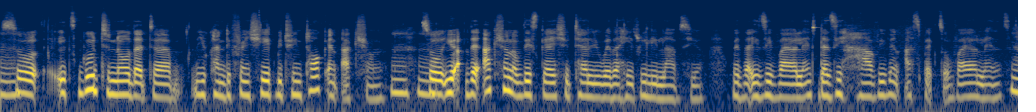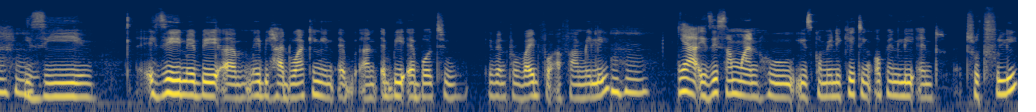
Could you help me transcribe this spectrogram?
So it's good to know that um, you can differentiate between talk and action. So you, the action of this guy should tell you whether he really loves you. Whether is he violent? Does he have even aspects of violence? Is he is he maybe um, maybe hardworking and be able to even provide for a family? Yeah, is he someone who is communicating openly and truthfully?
